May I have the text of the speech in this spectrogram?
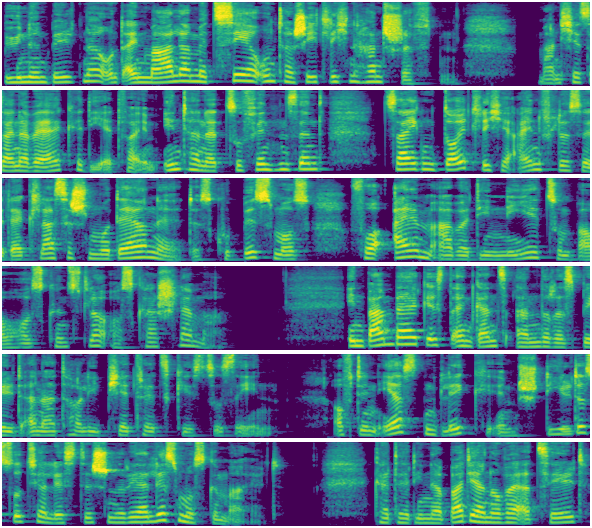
Bühnenbildner und ein Maler mit sehr unterschiedlichen Handschriften, Manche seiner Werke, die etwa im Internet zu finden sind, zeigen deutliche Einflüsse der klassischen Moderne, des Kubismus, vor allem aber die Nähe zum Bauhauskünstler Oskar Schlemmer. In Bamberg ist ein ganz anderes Bild Anatoli Pietrickis zu sehen. Auf den ersten Blick im Stil des sozialistischen Realismus gemalt. Katharina Badjanova erzählt,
